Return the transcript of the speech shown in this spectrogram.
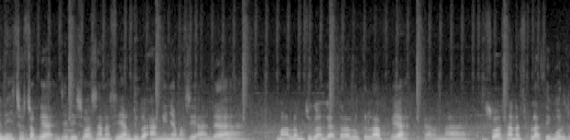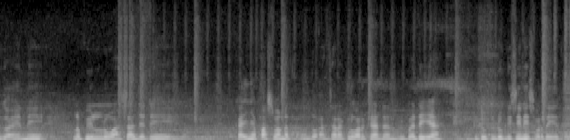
Ini cocok ya, jadi suasana siang juga anginnya masih ada, malam juga nggak terlalu gelap ya, karena suasana sebelah timur juga ini lebih luasa, jadi kayaknya pas banget untuk acara keluarga dan pribadi ya, duduk-duduk di sini seperti itu.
